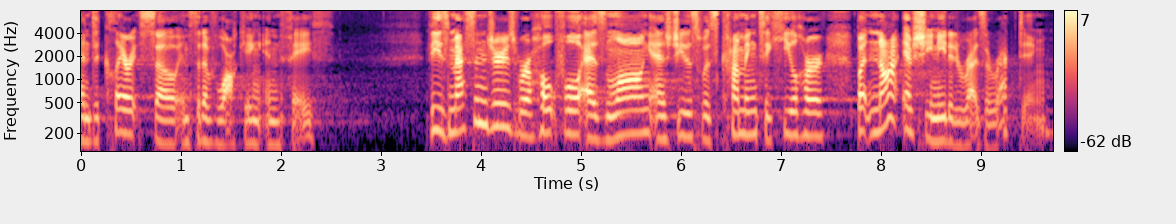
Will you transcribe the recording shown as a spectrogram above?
and declare it so instead of walking in faith. These messengers were hopeful as long as Jesus was coming to heal her, but not if she needed resurrecting.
